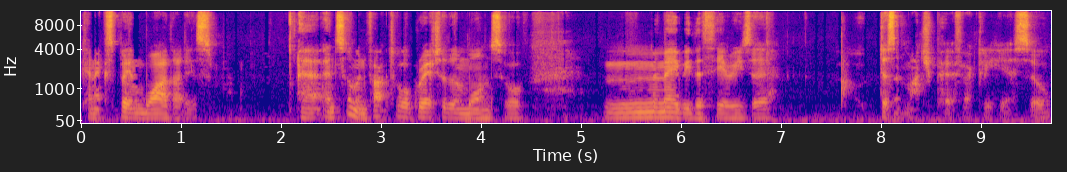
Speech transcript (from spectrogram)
can explain why that is. Uh, and some, in fact, are greater than one, so maybe the theories are, doesn't match perfectly here. So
